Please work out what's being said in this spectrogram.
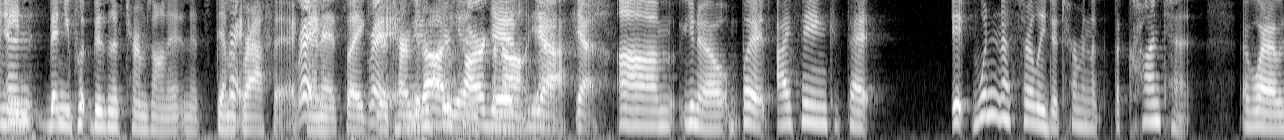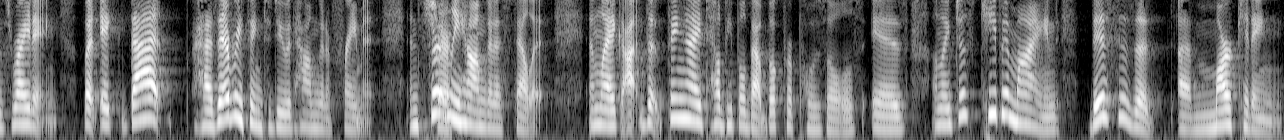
I mean, then you put business terms on it, and it's demographic, Right. and it's like your Right. target audience, Your target, and all. yeah, yeah. Um, you know, but I think that it wouldn't necessarily determine the, the content of what I was writing, but it, that has everything to do with how I'm going to frame it, and certainly how I'm going to sell it. And like I, the thing I tell people about book proposals is, I'm like, just keep in mind this is a, a marketing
